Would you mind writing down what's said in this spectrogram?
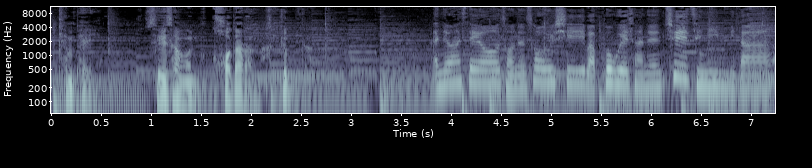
캠페인 세상은 커다란 학교입니다. 안녕하세요. 저는 서울시 마포구에 사는 최진희입니다.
